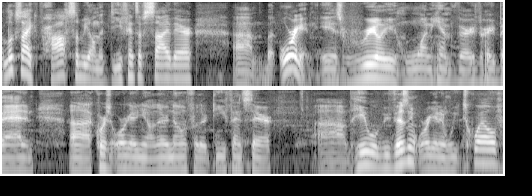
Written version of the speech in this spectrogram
looks like possibly on the defensive side there. Um, but Oregon is really wanting him very, very bad. And of course, Oregon, you know, they're known for their defense there. Uh, he will be visiting Oregon in week 12.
